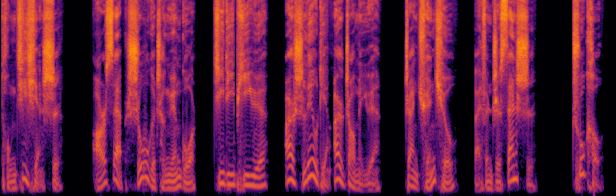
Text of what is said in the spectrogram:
统计显示，RCEP 十五个成员国 GDP 约二十六点二兆美元，占全球百分之三十，出口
